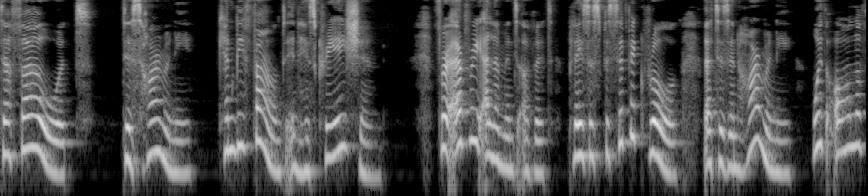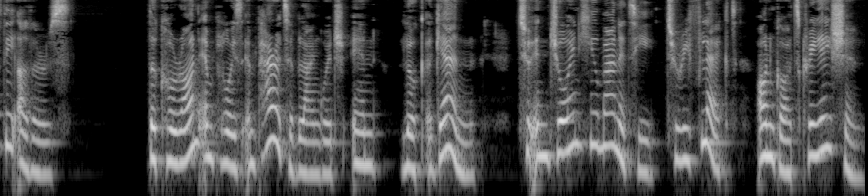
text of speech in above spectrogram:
tafawut, disharmony, can be found in his creation, for every element of it plays a specific role that is in harmony with all of the others. The Quran employs imperative language in look again to enjoin humanity to reflect on God's creation.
